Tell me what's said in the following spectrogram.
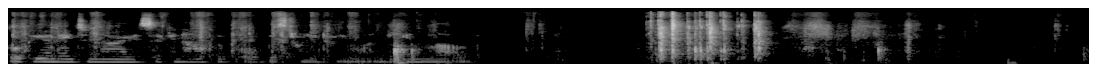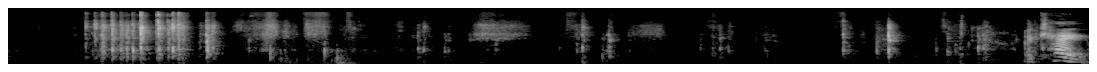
Scorpio need to know second half of August 2021 in love? Okay.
